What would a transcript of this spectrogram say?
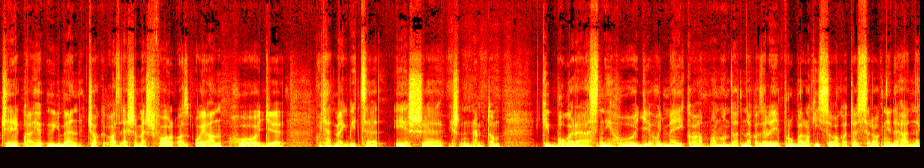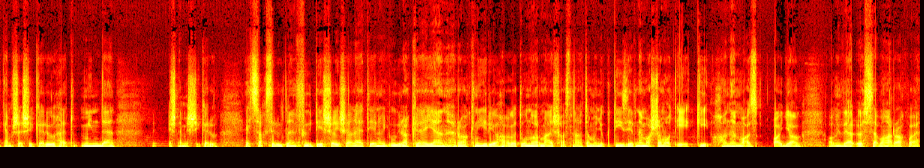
cserépkája ügyben, csak az SMS fal az olyan, hogy hogy hát megviccelt, és, eh, és nem tudom, kibogarászni, hogy, hogy melyik a, a mondatnak az eleje. Próbálok is szavakat összerakni, de hát nekem se sikerülhet minden, és nem is sikerül. Egy szakszerűtlen fűtéssel is el lehet érni, hogy újra kelljen rakni, írja a hallgató, normális használata mondjuk 10 év, nem a samot ég ki, hanem az agyag, amivel össze van rakva.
